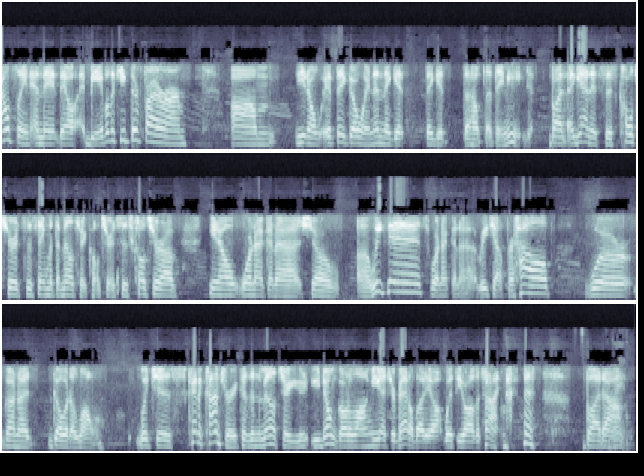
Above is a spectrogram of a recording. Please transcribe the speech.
counseling, and they they'll be able to keep their firearm. Um, you know, if they go in and they get they get the help that they need. But again, it's this culture. It's the same with the military culture. It's this culture of, you know, we're not going to show uh, weakness. We're not going to reach out for help. We're going to go it alone, which is kind of contrary because in the military, you, you don't go it alone. You got your battle buddy with you all the time. But um, right.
